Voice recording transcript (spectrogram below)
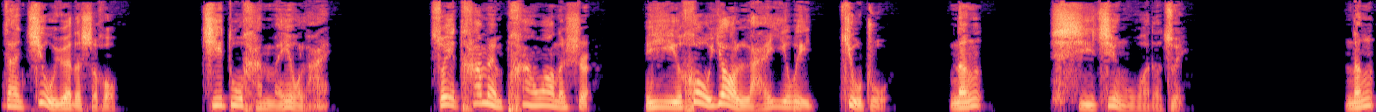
在旧约的时候。基督还没有来，所以他们盼望的是以后要来一位救主，能洗净我的罪，能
